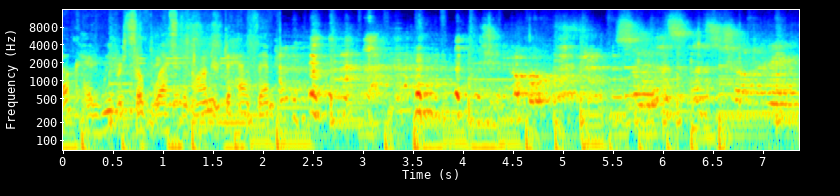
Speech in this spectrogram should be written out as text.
Okay. We were so blessed and honored to have them. So let's, let's try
